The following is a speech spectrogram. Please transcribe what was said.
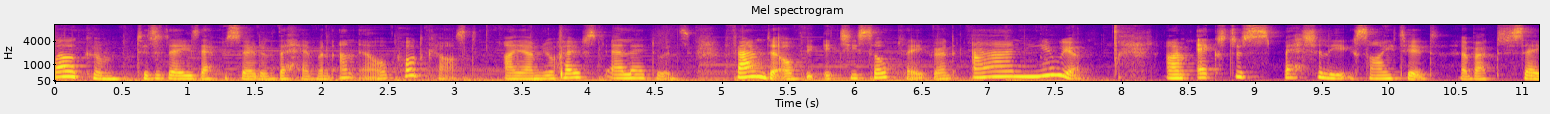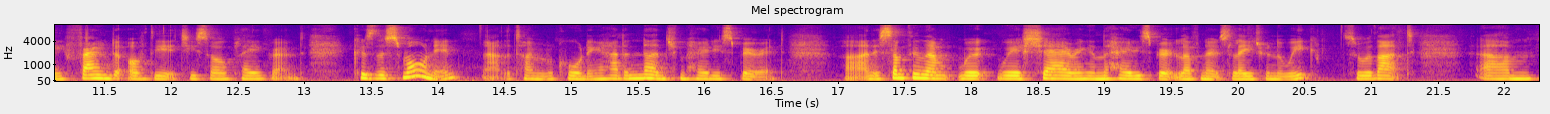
Welcome to today's episode of the Heaven and Elle podcast. I am your host, Elle Edwards, founder of the Itchy Soul Playground and Youier. I'm extra specially excited about to say founder of the Itchy Soul Playground because this morning, at the time of recording, I had a nudge from Holy Spirit, uh, and it's something that we're, we're, sharing in the Holy Spirit Love Notes later in the week. So with that um,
